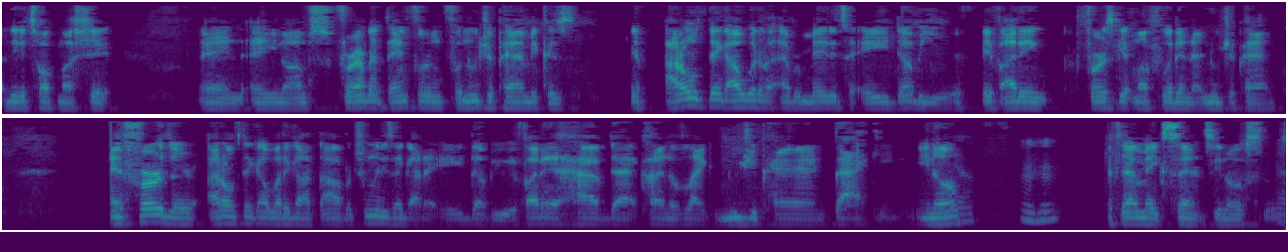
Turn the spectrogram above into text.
I need to talk my shit. And and you know, I'm forever thankful for New Japan because if I don't think I would have ever made it to AEW if, if I didn't first get my foot in at New Japan. And further, I don't think I would have got the opportunities I got at AEW if I didn't have that kind of like New Japan backing, you know? Yeah. Mm-hmm. If that makes sense, you know, yeah.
